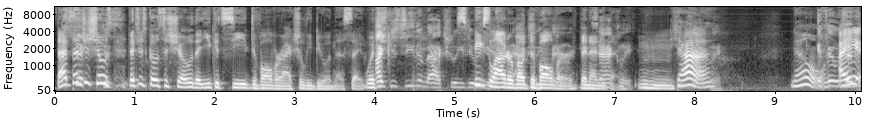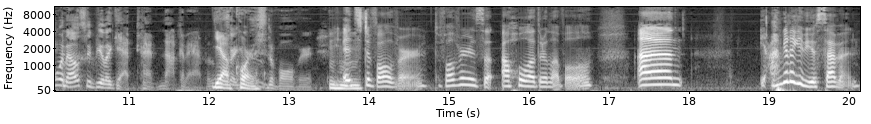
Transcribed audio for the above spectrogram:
That that Six just shows. That just goes to show that you could see Devolver actually doing this thing, which I could see them actually doing Speaks it, louder about Devolver failing. than anything. Mm-hmm. Yeah. Exactly. No. If it was I, anyone else, it'd be like, yeah, ten, not gonna happen. Yeah, It's of like, course. This is Devolver. It's Devolver. Devolver is a, a whole other level. Um, yeah, I'm gonna give you a seven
